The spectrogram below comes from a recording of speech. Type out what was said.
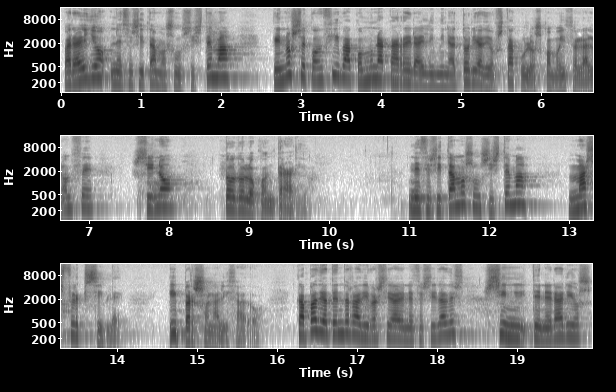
Para ello necesitamos un sistema que no se conciba como una carrera eliminatoria de obstáculos como hizo la LONCE, sino todo lo contrario necesitamos un sistema más flexible y personalizado, capaz de atender la diversidad de necesidades sin itinerarios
